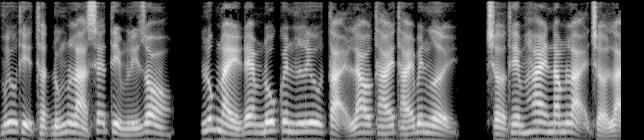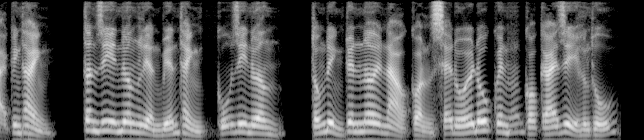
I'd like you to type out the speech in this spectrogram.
Vưu thị thật đúng là sẽ tìm lý do, lúc này đem Đỗ Quyên lưu tại Lao Thái Thái bên người, chờ thêm 2 năm lại trở lại kinh thành, Tân Di Nương liền biến thành cũ Di Nương, Tống Đình Tuyên nơi nào còn sẽ đối Đỗ Quyên có cái gì hứng thú.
